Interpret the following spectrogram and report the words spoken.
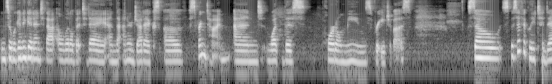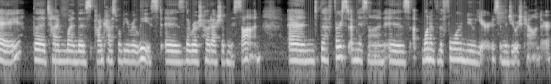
And so we're going to get into that a little bit today and the energetics of springtime and what this portal means for each of us. So, specifically today, the time when this podcast will be released is the Rosh Chodesh of Nisan. And the first of Nisan is one of the four new years in the Jewish calendar.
